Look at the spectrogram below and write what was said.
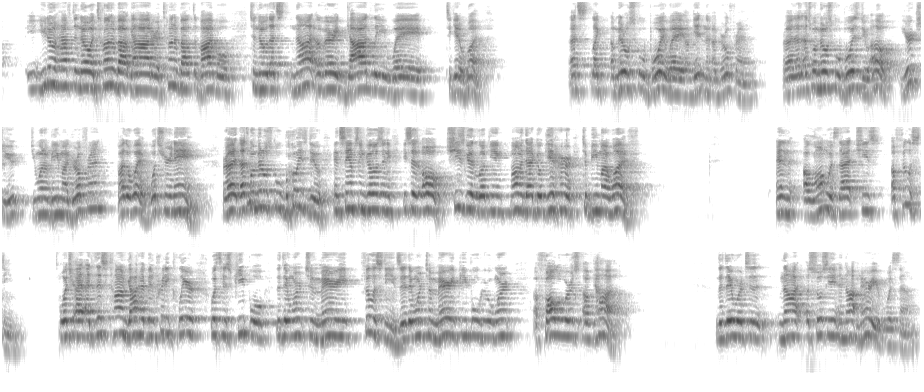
you don't have to know a ton about God or a ton about the Bible to know that's not a very godly way to get a wife. That's like a middle school boy way of getting a girlfriend. Right? That's what middle school boys do. Oh, you're cute. Do you want to be my girlfriend? By the way, what's your name? Right? That's what middle school boys do. And Samson goes and he, he says, Oh, she's good looking. Mom and dad go get her to be my wife. And along with that, she's a Philistine. Which at, at, this time, God had been pretty clear with his people that they weren't to marry Philistines. They weren't to marry people who weren't followers of God that they were to not associate and not marry with them.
